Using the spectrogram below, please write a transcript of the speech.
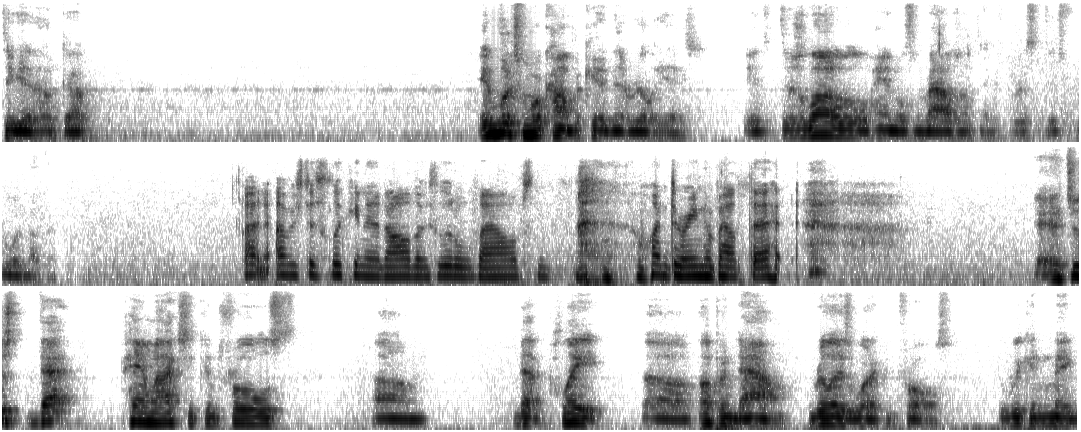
to get it hooked up. It looks more complicated than it really is. It's, there's a lot of little handles and valves and things, but it's, it's really nothing. I, I was just looking at all those little valves and wondering about that. Yeah, it's just that panel actually controls um, that plate uh, up and down. Really is what it controls. We can make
